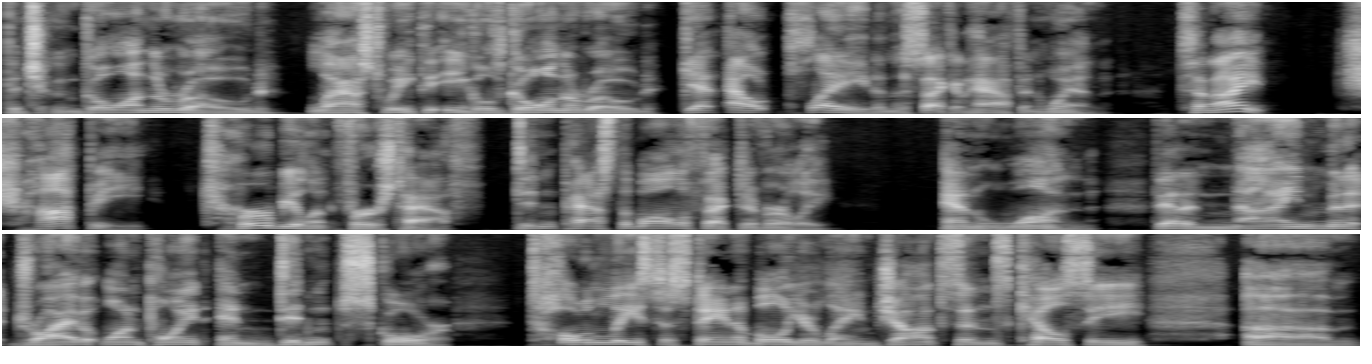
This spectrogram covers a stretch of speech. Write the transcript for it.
that you can go on the road. Last week, the Eagles go on the road, get outplayed in the second half and win. Tonight, choppy, turbulent first half. Didn't pass the ball effective early and won. They had a nine minute drive at one point and didn't score. Totally sustainable. Your Lane Johnsons, Kelce, um,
